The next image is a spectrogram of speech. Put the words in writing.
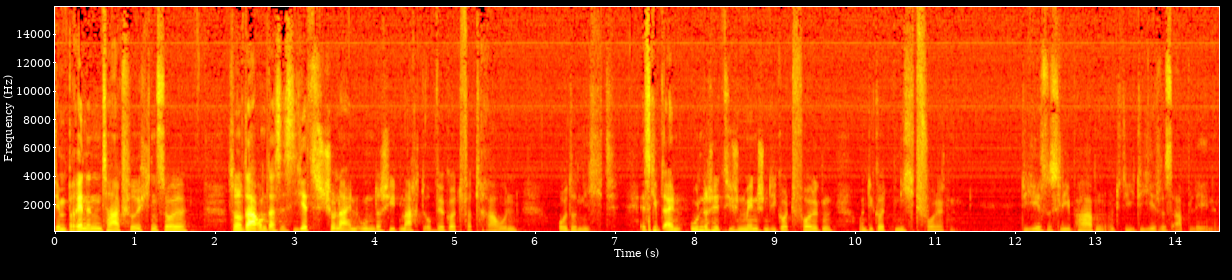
dem brennenden Tag fürchten soll, sondern darum, dass es jetzt schon einen Unterschied macht, ob wir Gott vertrauen oder nicht. Es gibt einen Unterschied zwischen Menschen, die Gott folgen und die Gott nicht folgen die Jesus lieb haben und die, die Jesus ablehnen.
